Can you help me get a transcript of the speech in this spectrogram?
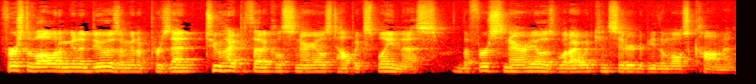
First of all, what I'm going to do is I'm going to present two hypothetical scenarios to help explain this. The first scenario is what I would consider to be the most common.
